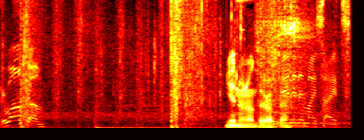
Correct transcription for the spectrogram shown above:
You're welcome. Yeah, no, no, they're up there. Landed in my sights.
